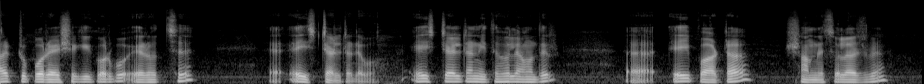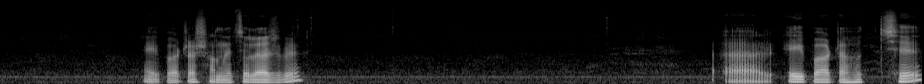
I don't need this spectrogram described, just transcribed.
আরেকটু পরে এসে কি করব? এর হচ্ছে এই স্টাইলটা দেব এই স্টাইলটা নিতে হলে আমাদের এই পাটা সামনে চলে আসবে। এই পাটা সামনে চলে আসবে। আর এই পাটা হচ্ছে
